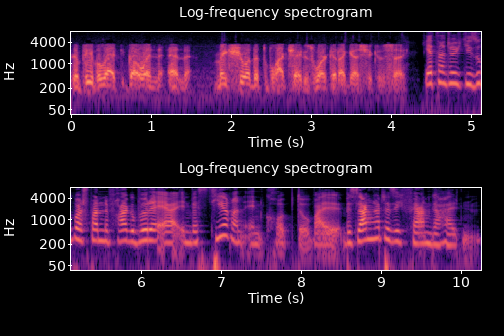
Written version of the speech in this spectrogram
the people that go and, and make sure that the blockchain is working, I guess you can say. Jetzt natürlich die super spannende Frage, würde er investieren in Krypto? Weil bislang hat er sich ferngehalten.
